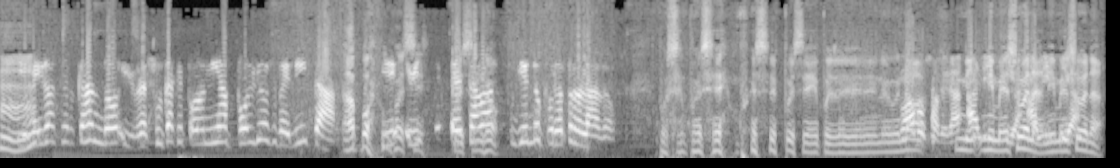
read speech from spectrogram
Mm. y me he ido acercando y resulta que ponía pollos Benita. Ah, pues, y, pues y pues estaba no. yendo por otro lado. Pues, pues, eh, pues, eh, pues, eh, pues, eh, no, Vamos a ver, ni, ni me Alicia, suena, ni me Alicia. suena.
